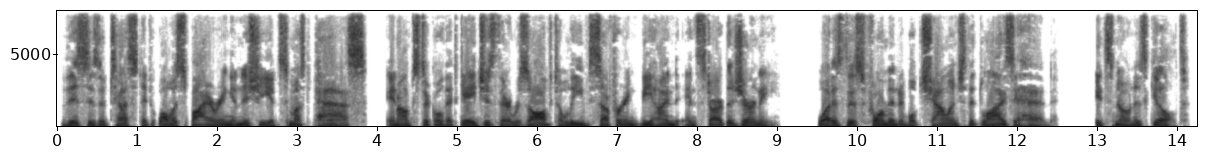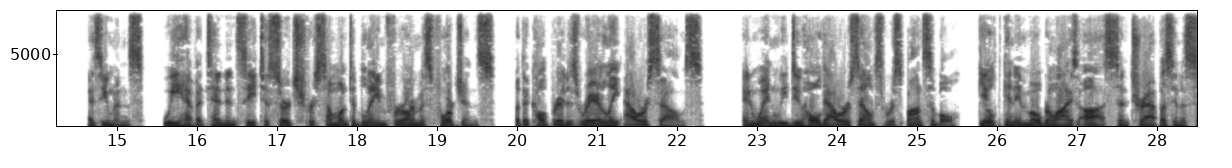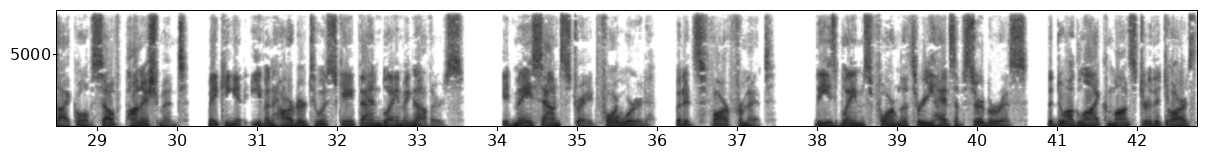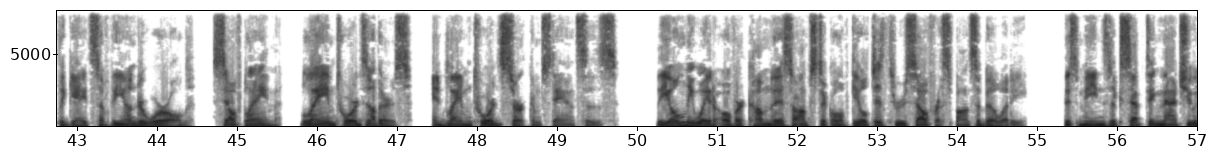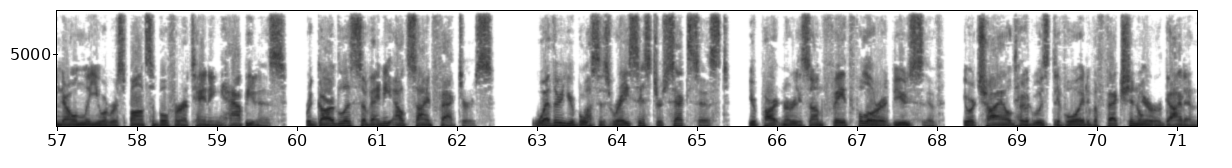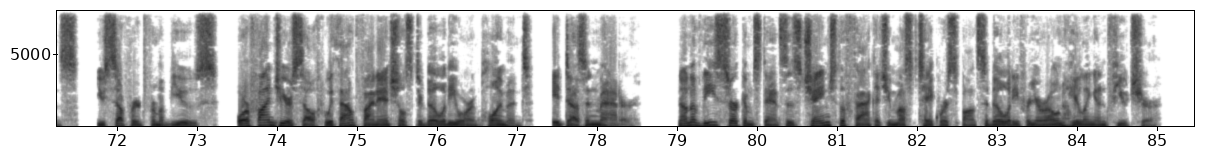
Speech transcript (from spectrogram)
This is a test that all aspiring initiates must pass, an obstacle that gauges their resolve to leave suffering behind and start the journey. What is this formidable challenge that lies ahead? It's known as guilt. As humans, we have a tendency to search for someone to blame for our misfortunes, but the culprit is rarely ourselves. And when we do hold ourselves responsible, guilt can immobilize us and trap us in a cycle of self-punishment, making it even harder to escape than blaming others. It may sound straightforward, but it's far from it. These blames form the three heads of Cerberus, the dog-like monster that guards the gates of the underworld, self-blame, blame towards others, and blame towards circumstances. The only way to overcome this obstacle of guilt is through self-responsibility. This means accepting that you and only you are responsible for attaining happiness, regardless of any outside factors. Whether your boss is racist or sexist, your partner is unfaithful or abusive, your childhood was devoid of affection or guidance, you suffered from abuse, or find yourself without financial stability or employment, it doesn't matter. None of these circumstances change the fact that you must take responsibility for your own healing and future.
